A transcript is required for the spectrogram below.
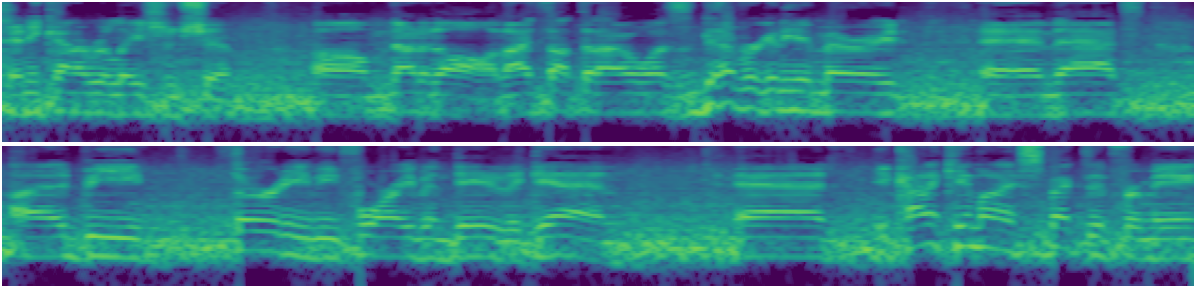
to any kind of relationship. Um, not at all. And I thought that I was never going to get married and that I'd be 30 before I even dated again. And it kind of came unexpected for me.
